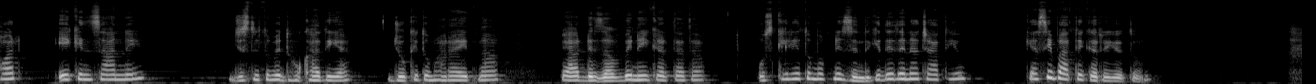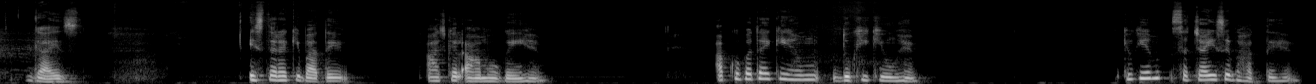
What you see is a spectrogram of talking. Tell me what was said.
और एक इंसान ने जिसने तुम्हें धोखा दिया, जो कि तुम्हारा इतना प्यार डिज़र्व भी नहीं करता था उसके लिए तुम अपनी ज़िंदगी दे देना चाहती हो? कैसी बातें कर रही हो तुम? गाइस इस तरह की बातें आजकल आम हो गई हैं। आपको पता है कि हम दुखी क्यों हैं? क्योंकि हम सच्चाई से भागते हैं।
